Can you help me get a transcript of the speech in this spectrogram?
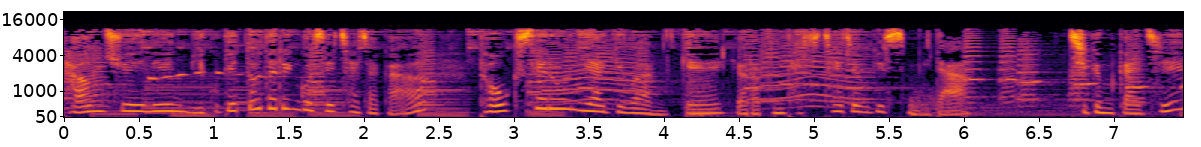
다음 주에는 미국의 또 다른 곳을 찾아가 더욱 새로운 이야기와 함께 여러분 다시 찾아오겠습니다. 지금까지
